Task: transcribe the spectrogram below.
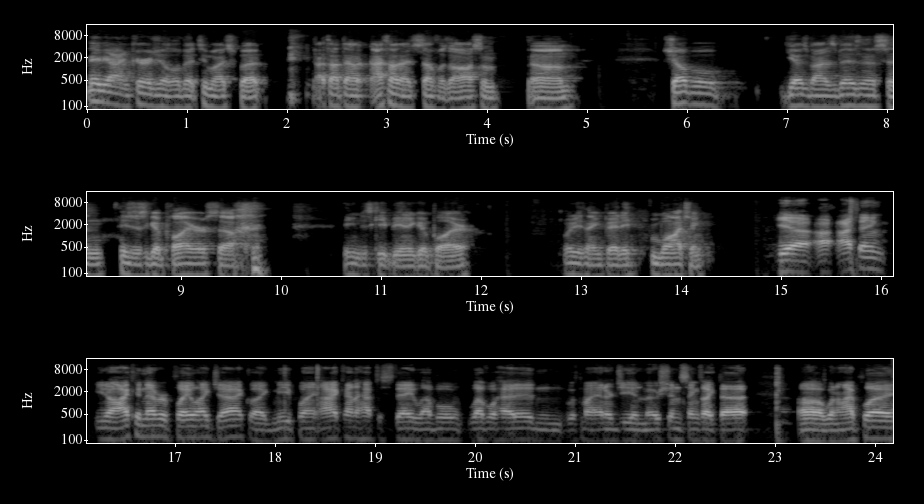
maybe I encourage it a little bit too much, but I thought that I thought that stuff was awesome. Um, Schobel goes about his business, and he's just a good player, so he can just keep being a good player. What do you think, Biddy, from watching? Yeah, I, I, think you know I could never play like Jack. Like me playing, I kind of have to stay level, level headed, and with my energy and motions, things like that. Uh, when I play,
